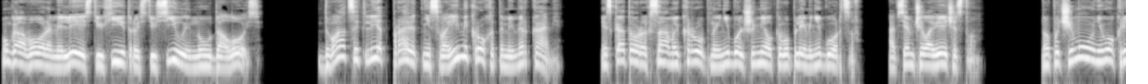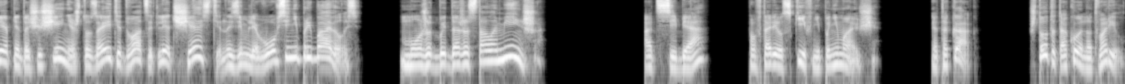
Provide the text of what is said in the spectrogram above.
Уговорами, лестью, хитростью, силой, но удалось. 20 лет правят не своими крохотными мерками, из которых самый крупный не больше мелкого племени горцев, а всем человечеством. Но почему у него крепнет ощущение, что за эти 20 лет счастья на земле вовсе не прибавилось? Может быть, даже стало меньше? От себя? Повторил Скиф непонимающе. Это как? Что ты такое натворил?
